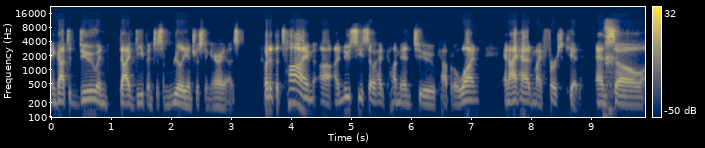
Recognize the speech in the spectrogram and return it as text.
and got to do and dive deep into some really interesting areas. But at the time, uh, a new CISO had come into Capital One, and I had my first kid, and so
